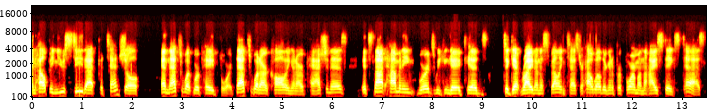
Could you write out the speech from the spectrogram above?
and helping you see that potential. And that's what we're paid for. That's what our calling and our passion is. It's not how many words we can get kids to get right on a spelling test or how well they're going to perform on the high stakes test.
